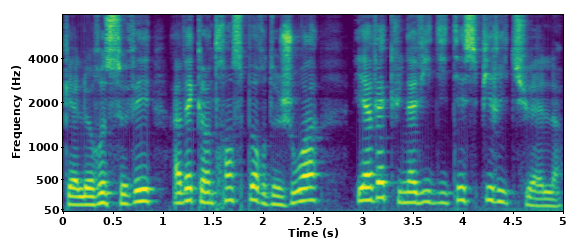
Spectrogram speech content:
qu'elle recevait avec un transport de joie et avec une avidité spirituelle.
